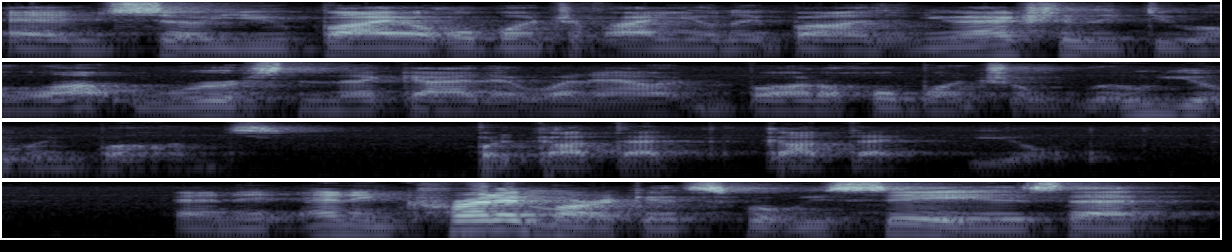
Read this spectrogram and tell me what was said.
And so you buy a whole bunch of high yielding bonds, and you actually do a lot worse than that guy that went out and bought a whole bunch of low yielding bonds, but got that got that yield. And it, and in credit markets, what we see is that,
